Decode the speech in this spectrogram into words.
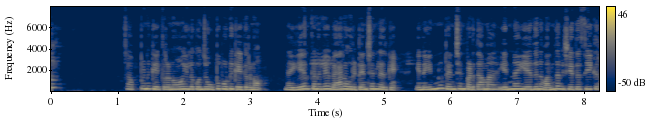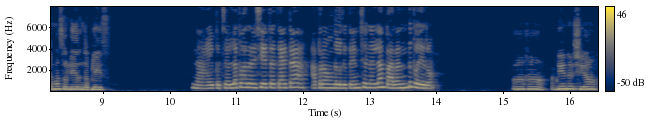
சப்புன்னு கேட்கறனோ இல்ல கொஞ்சம் உப்பு போட்டு கேட்கறனோ நான் ஏற்கனவே வேற ஒரு டென்ஷன்ல இருக்கேன். என்னை இன்னும் டென்ஷன் படுத்தாம என்ன ஏதுன்னு வந்த விஷயத்த சீக்கிரமா சொல்லிருங்க ப்ளீஸ் நான் இப்போ சொல்ல போகிற விஷயத்த கேட்டா அப்புறம் உங்களுக்கு டென்ஷன் எல்லாம் பறந்து போயிடும் ஆஹா அப்படி என்ன விஷயம்?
